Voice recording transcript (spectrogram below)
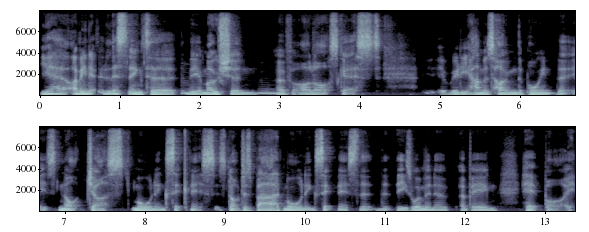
Yeah, I mean, listening to the Mm. emotion Mm. of our last guest, it really hammers home the point that it's not just morning sickness. It's not just bad morning sickness that, that these women are, are being hit by.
